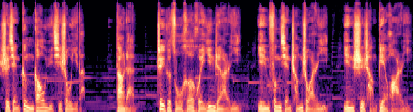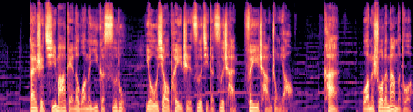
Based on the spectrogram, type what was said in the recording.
实现更高预期收益的。当然，这个组合会因人而异，因风险承受而异，因市场变化而异。但是，起码给了我们一个思路：有效配置自己的资产非常重要。看，我们说了那么多。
